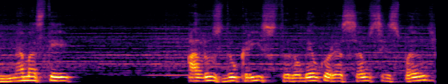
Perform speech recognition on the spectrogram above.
Namastê. A luz do Cristo no meu coração se expande,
